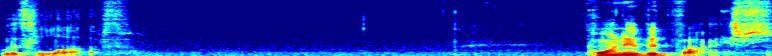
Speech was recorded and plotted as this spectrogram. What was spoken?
with love. Point of advice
